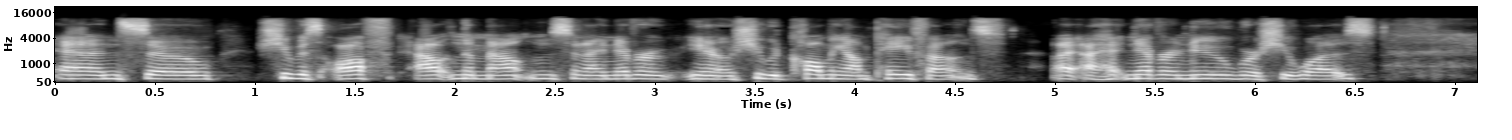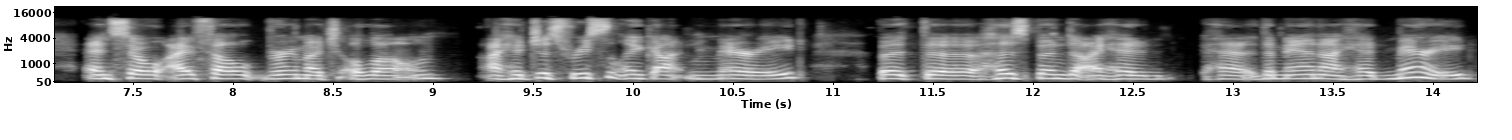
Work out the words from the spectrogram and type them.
And so she was off out in the mountains, and I never, you know, she would call me on payphones. I, I never knew where she was. And so I felt very much alone. I had just recently gotten married, but the husband I had, had the man I had married,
